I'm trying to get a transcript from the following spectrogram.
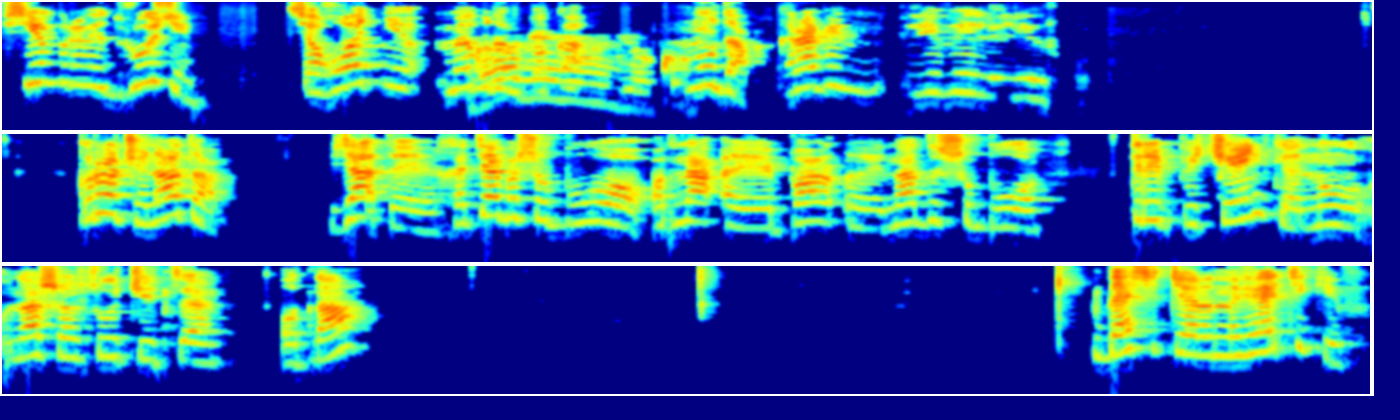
Всім привіт, друзі! Сьогодні ми будемо Грабим пока... ювелирку. Ну да, грабимо ювелірку. Коротше, треба взяти хоча б, щоб було одна, е, пар, е, надо, щоб було три печеньки, ну, в нашому случаї це одна. 10 енергетиків,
